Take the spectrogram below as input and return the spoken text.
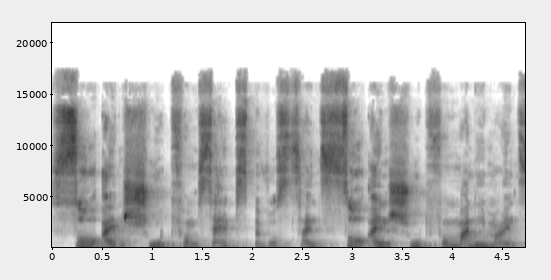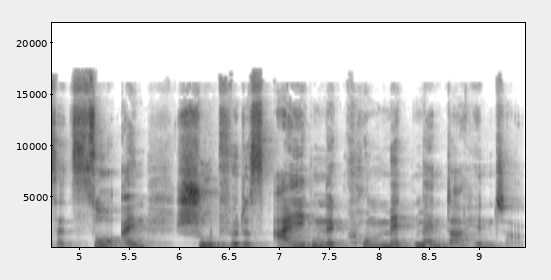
So ein Schub vom Selbstbewusstsein, so ein Schub vom Money Mindset, so ein Schub für das eigene Commitment dahinter.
